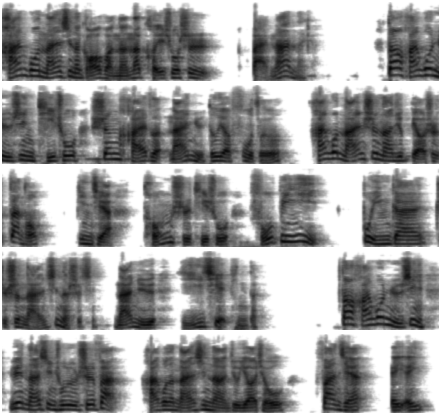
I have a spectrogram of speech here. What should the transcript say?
韩国男性的搞法呢，那可以说是摆烂了呀。当韩国女性提出生孩子男女都要负责，韩国男士呢就表示赞同，并且同时提出服兵役不应该只是男性的事情，男女一切平等。当韩国女性约男性出去吃饭，韩国的男性呢就要求饭钱 A A，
